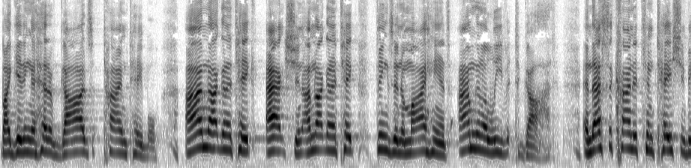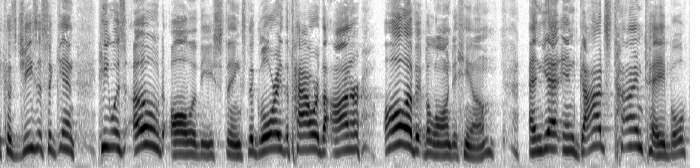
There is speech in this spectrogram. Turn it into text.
by getting ahead of God's timetable. I'm not going to take action. I'm not going to take things into my hands. I'm going to leave it to God. And that's the kind of temptation because Jesus, again, he was owed all of these things the glory, the power, the honor, all of it belonged to him. And yet, in God's timetable,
